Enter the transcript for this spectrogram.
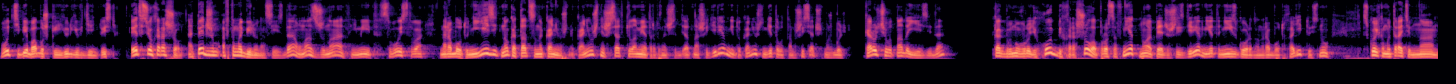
вот тебе бабушка и Юрий в день. То есть это все хорошо. Опять же, автомобиль у нас есть, да, у нас жена имеет свойство на работу не ездить, но кататься на конюшню. Конюшня 60 километров, значит, от нашей деревни до конюшни где-то вот там 60, чуть может больше. Короче, вот надо ездить, да. Как бы, ну, вроде хобби, хорошо, вопросов нет, но, опять же, из деревни это не из города на работу ходить, то есть, ну, сколько мы тратим на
